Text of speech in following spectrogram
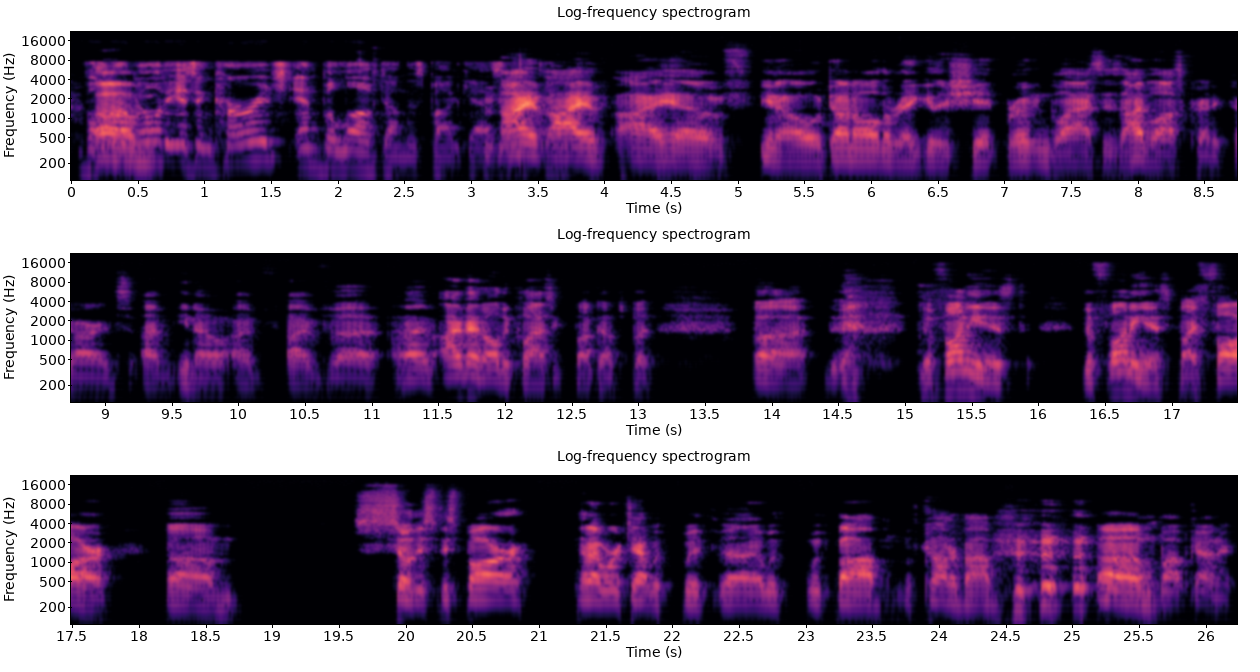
Vulnerability um, is encouraged and beloved on this podcast. I've I've I have you know done all the regular shit, broken glasses. I've lost credit cards. I've you know I've I've uh, I've I've had all the classic fuck ups, but uh, the funniest the funniest by far um, so this this bar that I worked at with with uh, with with Bob with Connor Bob um, Bob Connor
